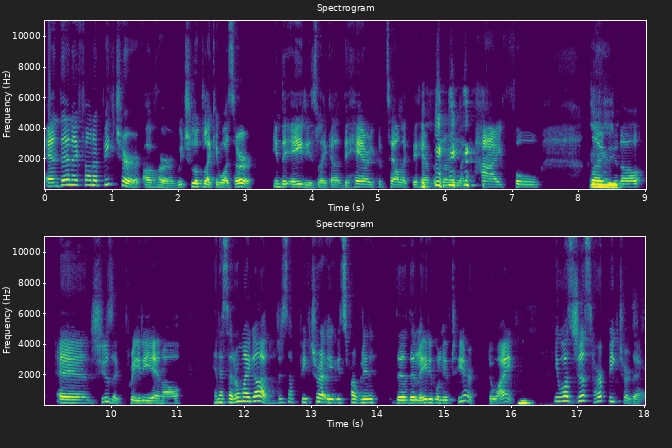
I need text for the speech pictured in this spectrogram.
and then I found a picture of her, which looked like it was her in the 80s, like uh, the hair. You could tell, like the hair was very like high, full, like you Mhm. know. And she was like pretty and all. And I said, "Oh my God, just a picture. It's probably the the lady who lived here, the wife. Mhm. It was just her picture there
